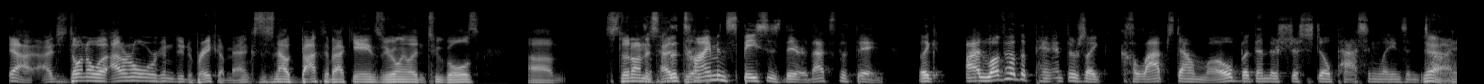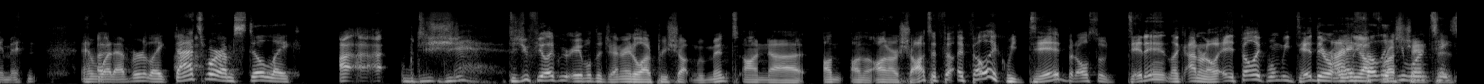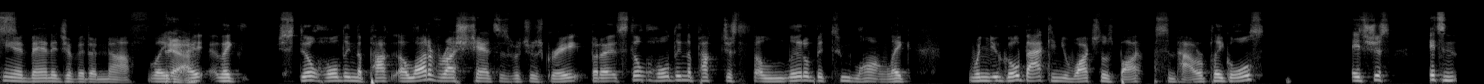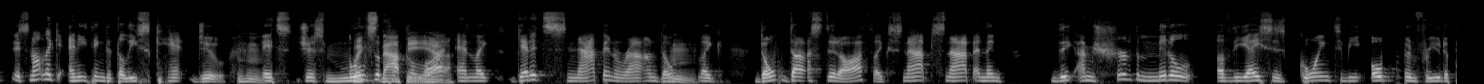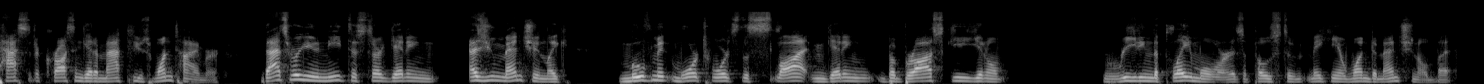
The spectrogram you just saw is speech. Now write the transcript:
yeah, I just don't know what I don't know what we're gonna do to break up, man. Because it's now back to back games. You're only letting two goals. Um, stood on his head. The time and space is there. That's the thing. Like I love how the Panthers like collapse down low, but then there's just still passing lanes and time and and whatever. I, like that's where I'm still like, I, I did, you, did you feel like we were able to generate a lot of pre-shot movement on uh on on on our shots? It felt it felt like we did, but also didn't. Like I don't know. It felt like when we did, they were only I felt like you chances. weren't taking advantage of it enough. Like yeah. I like still holding the puck a lot of rush chances which was great but I still holding the puck just a little bit too long like when you go back and you watch those Boston power play goals it's just it's it's not like anything that the Leafs can't do. Mm-hmm. It's just move Quick, the snappy, puck a lot yeah. and like get it snapping around. Don't mm-hmm. like don't dust it off. Like snap, snap, and then the I'm sure the middle of the ice is going to be open for you to pass it across and get a Matthews one timer that's where you need to start getting, as you mentioned, like movement more towards the slot and getting Bobrovsky, you know, reading the play more as opposed to making it one dimensional. But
